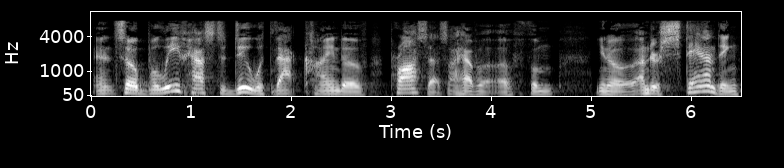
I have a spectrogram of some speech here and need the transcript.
And so belief has to do with that kind of process. I have a, a you know, understanding,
